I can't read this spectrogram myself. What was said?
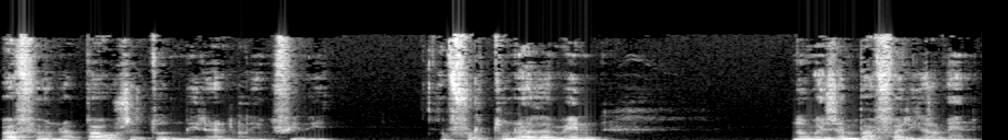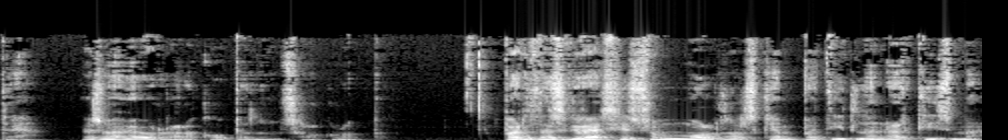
va fer una pausa tot mirant a l'infinit. Afortunadament, només em va ferir el ventre. Es va veure la copa d'un sol glob. Per desgràcia són molts els que han patit l'anarquisme,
